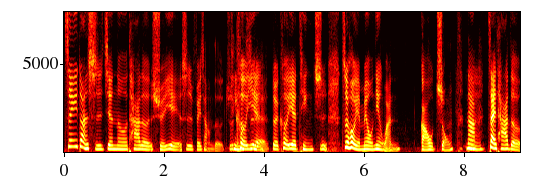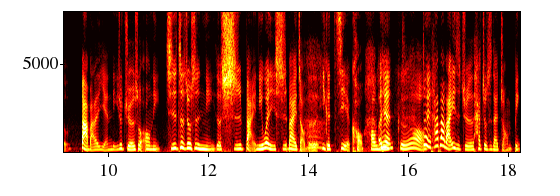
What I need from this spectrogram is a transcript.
这一段时间呢，他的学业也是非常的，就是课业对课业停滞，最后也没有念完高中。那嗯在他的爸爸的眼里，就觉得说，哦，你其实这就是你的失败，你为你失败找的一个借口。好而且严格哦。，对他爸爸一直觉得他就是在装病，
